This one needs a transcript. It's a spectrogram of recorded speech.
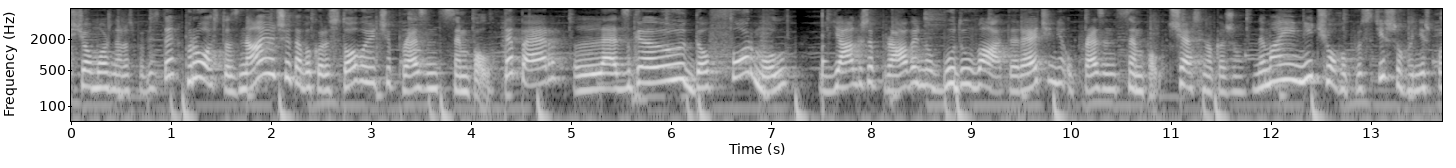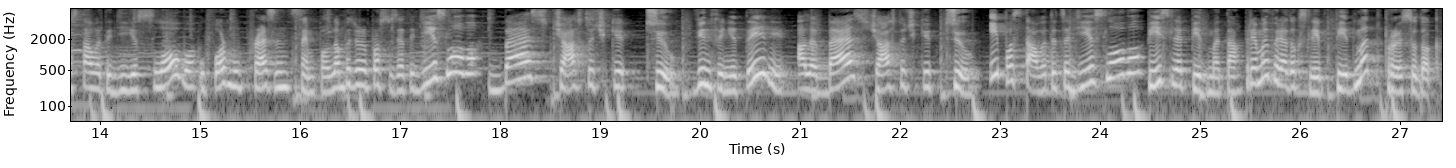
що можна розповісти, просто знаючи та використовуючи present simple. Тепер let's go до формул. Як же правильно будувати речення у present simple? Чесно кажу, немає нічого простішого, ніж поставити дієслово у форму present simple. Нам потрібно просто взяти дієслово без часточки to. В інфінітиві, але без часточки to. І поставити це дієслово після підмета. Прямий порядок слів. Підмет, присудок.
